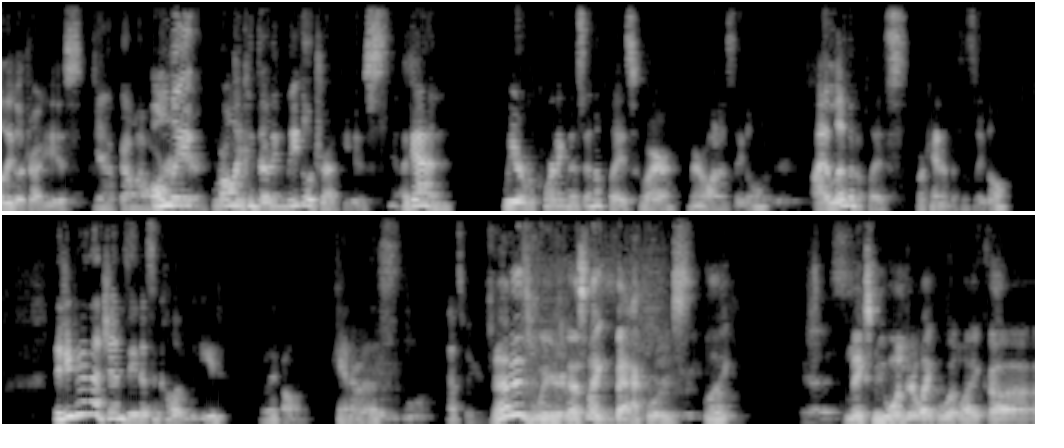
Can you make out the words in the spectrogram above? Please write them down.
illegal drug use. Yeah, I've got my water Only here. we're only Yeah. condoning legal drug use. Yes. Again, we are recording this in a place where marijuana is legal. Oh, I live in a place where cannabis is legal. Did you hear that Gen Z doesn't call it weed? What do they call it? Cannabis. That's weird. That is weird. That's like backwards. Like makes me wonder like what like uh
